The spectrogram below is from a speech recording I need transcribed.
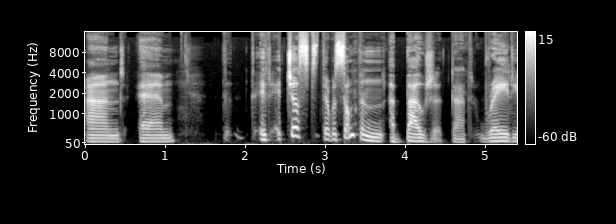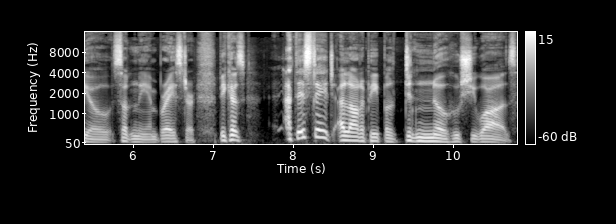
And um, it, it just there was something about it that radio suddenly embraced her because at this stage a lot of people didn't know who she was.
